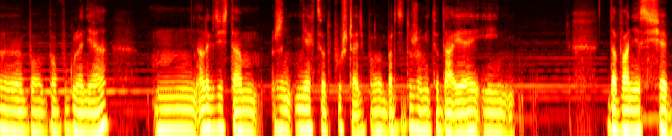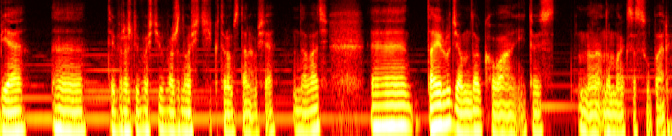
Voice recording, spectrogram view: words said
e, bo, bo w ogóle nie. Mm, ale gdzieś tam, że nie chcę odpuszczać, bo bardzo dużo mi to daje i dawanie z siebie e, tej wrażliwości uważności, którą staram się dawać, daje ludziom dookoła i to jest na, na maksa super.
